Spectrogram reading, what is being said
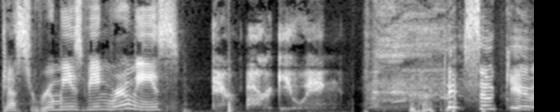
just roomies being roomies. They're arguing. It's so cute.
